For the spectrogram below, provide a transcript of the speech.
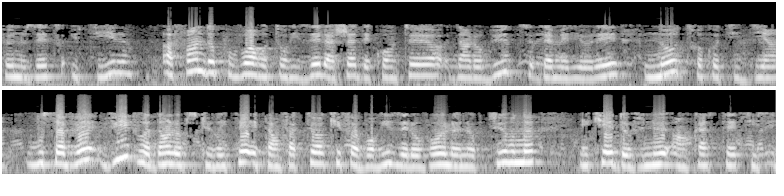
peut nous être utile afin de pouvoir autoriser l'achat des compteurs dans le but d'améliorer notre quotidien. Vous savez, vivre dans l'obscurité est un facteur qui favorise le vol nocturne et qui est devenu un casse-tête ici.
